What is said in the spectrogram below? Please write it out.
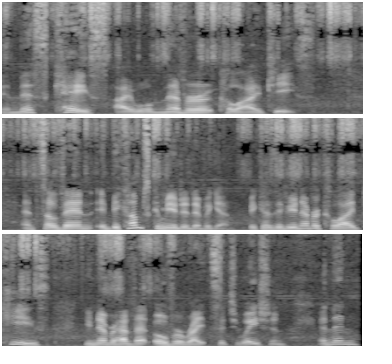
in this case I will never collide keys. And so then it becomes commutative again because if you never collide keys, you never have that overwrite situation. And then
